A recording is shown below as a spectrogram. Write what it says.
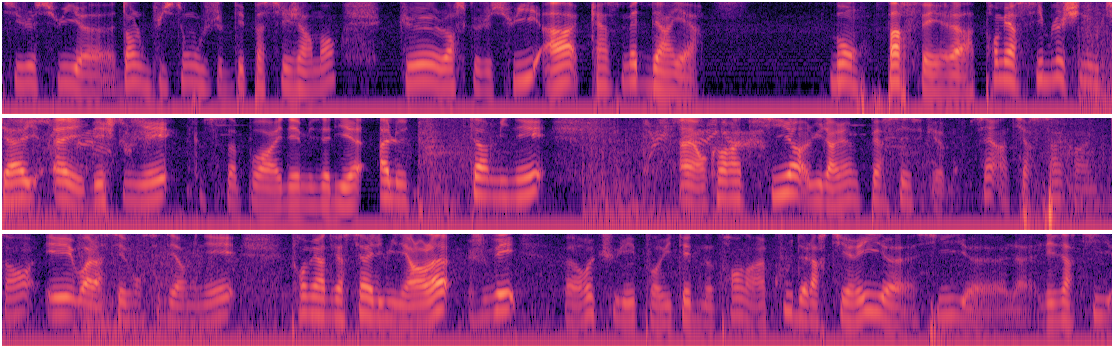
si je suis euh, dans le buisson où je dépasse légèrement que lorsque je suis à 15 mètres derrière. Bon, parfait. La première cible, Shinukai. Allez, déchenouiller. Comme ça, ça pouvoir aider mes alliés à le terminer. Allez, encore un tir. Lui, il a rien percé parce que bon, c'est un tir 5 en même temps. Et voilà, c'est bon, c'est terminé. Premier adversaire éliminé. Alors là, je vais euh, reculer pour éviter de me prendre un coup de l'artillerie euh, si euh, les artilles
